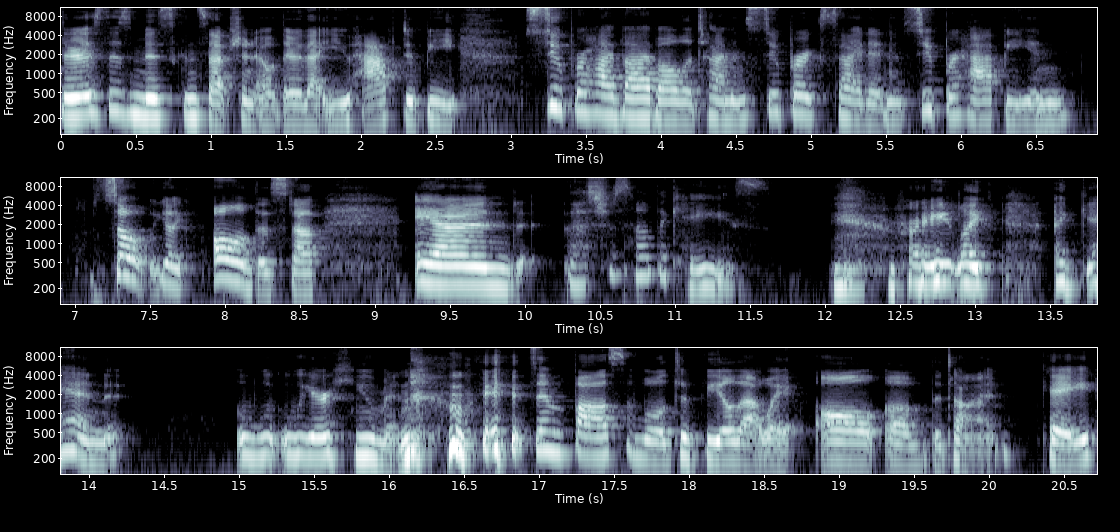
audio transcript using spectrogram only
there is this misconception out there that you have to be super high vibe all the time and super excited and super happy and so like all of this stuff. And that's just not the case. right? Like again, we are human. it's impossible to feel that way all of the time. Okay.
